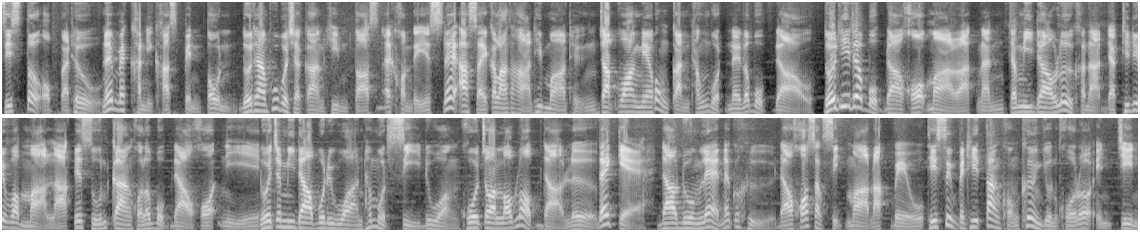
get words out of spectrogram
ซิสเตอร์ออฟแบทเทิลและแมคคานิคัสเป็นต้น โดยทางผู้บัญชาการคิมตัสแอคคอนเดสได้อาศัยกำลังทหารที่มาถึง จัดวางแนวป้องกันทั้งหมดในระบบดาว โดยที่ระบบดาวเคราะห์มาลักนั้น จะมีดาวฤกษ์ขนาดยักษ์ที่เรียกว่ามาลักเป็นศูนย์กลางของระบบดาวเคราะห์นี้ โดยจะมีดาวบริวารทั้งหมด 4 ดวง โคจรล้อมรอบดาวฤกษ์ได้แก่ ดาวดวงแรกนั่นก็คือ ดาวเคราะห์ศักดิ์สิทธิ์มารักเบลที่ซึ่งเป็นที่ตั้งของเครื่องยนต์โคโรเอนจิน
